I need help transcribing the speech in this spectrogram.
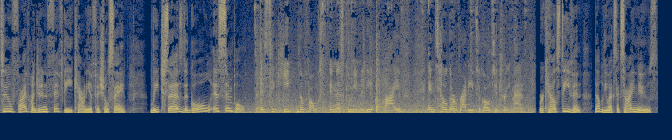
to 550, county officials say. Leach says the goal is simple. Is to keep the folks in this community alive until they're ready to go to treatment. Raquel Stephen, WXXI News.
